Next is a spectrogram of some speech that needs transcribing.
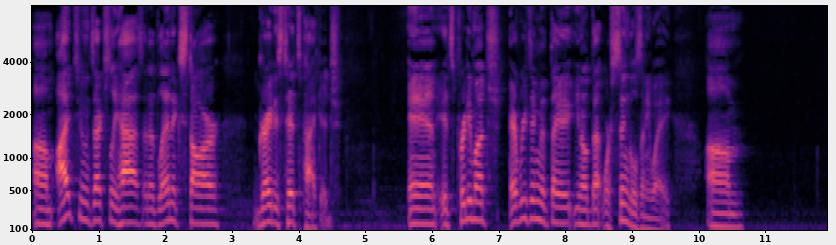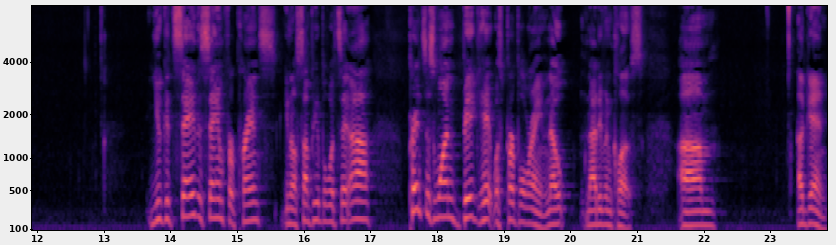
Um, iTunes actually has an Atlantic Starr greatest hits package. And it's pretty much everything that they, you know, that were singles anyway. Um, you could say the same for Prince. You know, some people would say, ah, Prince's one big hit was Purple Rain. Nope, not even close. Um, again,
